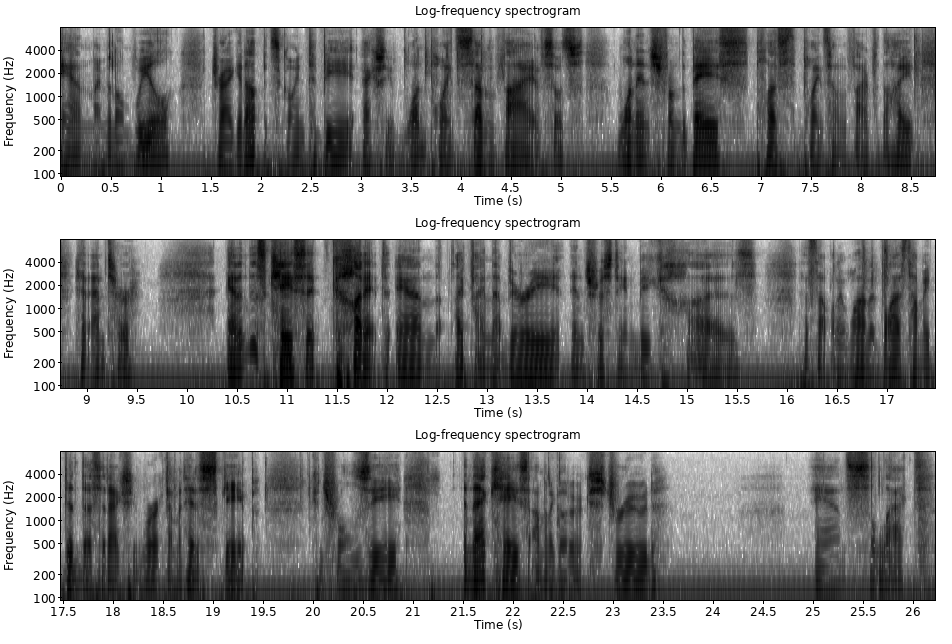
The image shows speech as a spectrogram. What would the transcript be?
and my middle wheel drag it up it's going to be actually 1.75 so it's one inch from the base plus the 0.75 for the height hit enter and in this case it cut it and I find that very interesting because that's not what I wanted. The last time I did this, it actually worked. I'm going to hit Escape, Control Z. In that case, I'm going to go to Extrude and select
